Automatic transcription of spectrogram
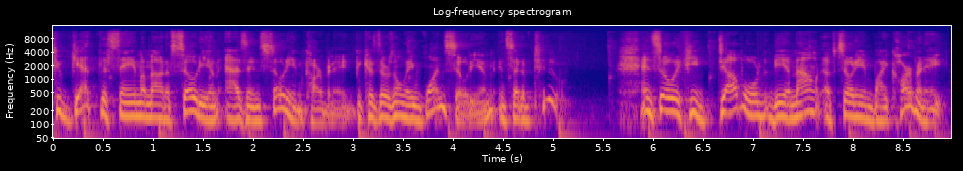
to get the same amount of sodium as in sodium carbonate because there was only one sodium instead of two. And so if he doubled the amount of sodium bicarbonate,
